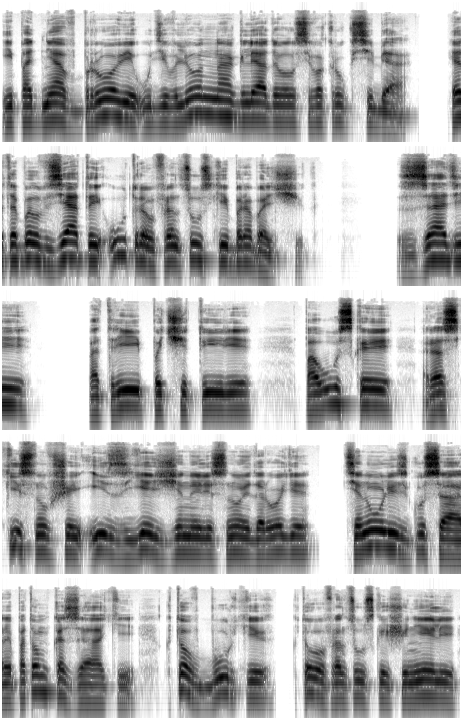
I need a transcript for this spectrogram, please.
и, подняв брови, удивленно оглядывался вокруг себя. Это был взятый утром французский барабанщик. Сзади по три, по четыре, по узкой, раскиснувшей и изъезженной лесной дороге тянулись гусары, потом казаки, кто в бурке, кто во французской шинели,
